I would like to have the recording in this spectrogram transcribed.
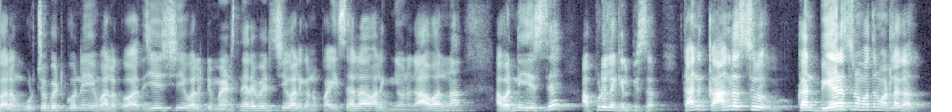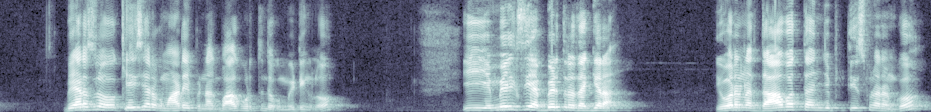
వాళ్ళని కూర్చోబెట్టుకొని వాళ్ళకు అది చేసి వాళ్ళ డిమాండ్స్ నెరవేర్చి వాళ్ళకి ఏమైనా పైసలా వాళ్ళకి ఏమైనా కావాలన్నా అవన్నీ చేస్తే అప్పుడు ఇలా గెలిపిస్తారు. కానీ కాంగ్రెస్ కానీ బీఆర్ఎస్లో మాత్రం అట్లా కాదు. బీఆర్ఎస్లో కేసీఆర్ ఒక మాట ఇప్పుడు నాకు బాగా గుర్తుంది ఒక మీటింగ్లో. ఈ ఎమ్మెల్సీ అభ్యర్థుల దగ్గర ఎవరన్నా దావత్ అని చెప్పి తీసుకున్నారనుకో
